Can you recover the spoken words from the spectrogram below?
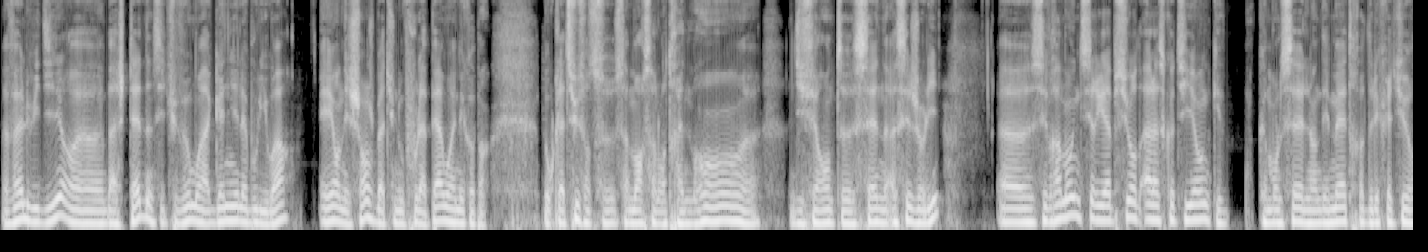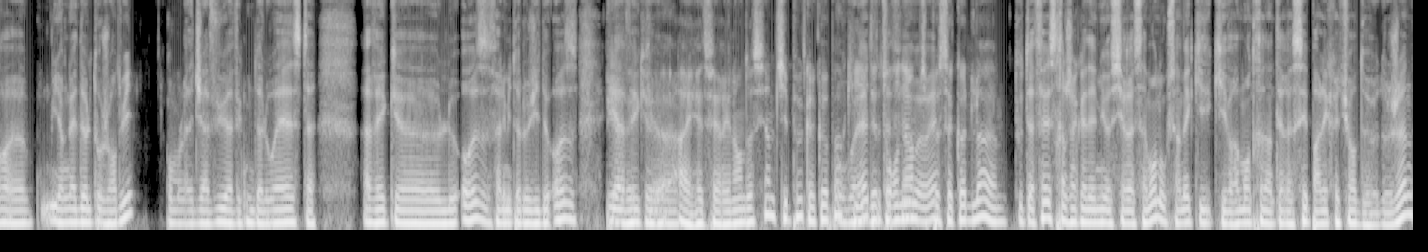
va lui dire euh, bah, Je t'aide, si tu veux, moi, à gagner la bully war. Et en échange, bah, tu nous fous la paix à moi et mes copains. Donc là-dessus, ça, ça s'amorce un entraînement, euh, différentes scènes assez jolies. Euh, c'est vraiment une série absurde à la Young, qui est, comme on le sait, l'un des maîtres de l'écriture euh, young adult aujourd'hui, comme on l'a déjà vu avec Middle West, avec euh, le Oz, enfin la mythologie de Oz, Et avec, euh, I Hate Fairyland aussi un petit peu quelque part, Ouais, qui détournait un ouais, petit ouais. peu ces codes-là. tout à fait, Strange Academy aussi récemment, donc c'est un mec qui, qui est vraiment très intéressé par l'écriture de, de jeunes.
